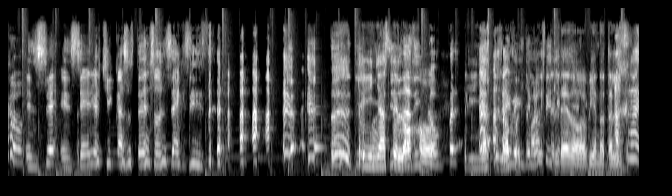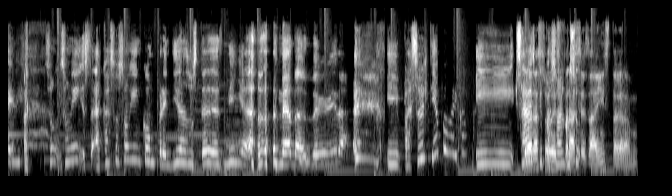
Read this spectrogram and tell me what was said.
como, ¿en, se- en serio, chicas, ustedes son sexys. Te guiñaste el ojo. Guiñaste el y te mordiste el dedo viéndote la Ajá, y dije, ¿son, son, ¿acaso son incomprendidas ustedes, niñas, nenas de mi vida? Y pasó el tiempo, maricón. Y ¿sabes qué pasó algo frases a Instagram.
